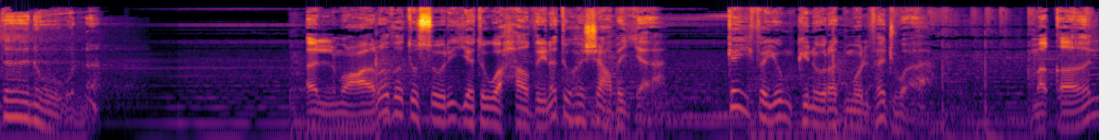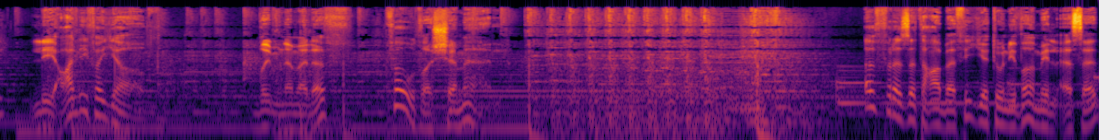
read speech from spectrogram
صدانون المعارضة السورية وحاضنتها الشعبية. كيف يمكن ردم الفجوة؟ مقال لعلي فياض. ضمن ملف فوضى الشمال. أفرزت عبثية نظام الأسد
